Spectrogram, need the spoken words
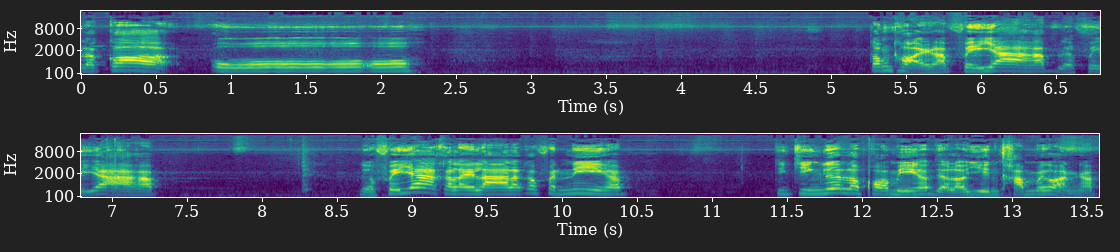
แล้วก็ โอ้โอ้โอ้โอ้ต้องถอยครับเฟย่าครับ เหลือเฟย่าครับ เหลือเฟย่ากับไลลาแล้วก็แฟนนี่ครับ จริง ๆ เลือดเราพอมีครับ เดี๋ยวเรายืนค้ำไว้ก่อนครับ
